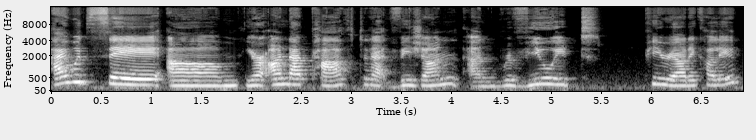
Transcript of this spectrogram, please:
I would say um, you're on that path to that vision and review it periodically.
